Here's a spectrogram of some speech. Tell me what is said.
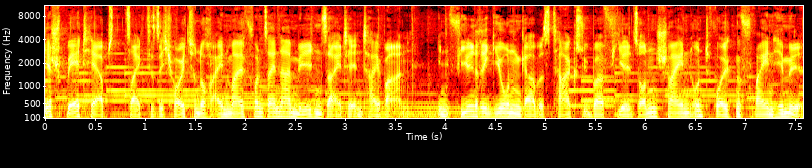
Der Spätherbst zeigte sich heute noch einmal von seiner milden Seite in Taiwan. In vielen Regionen gab es tagsüber viel Sonnenschein und wolkenfreien Himmel.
